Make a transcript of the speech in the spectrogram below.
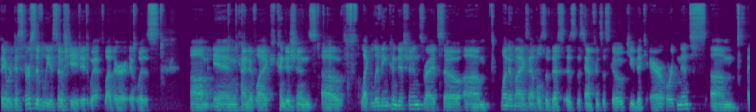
they were discursively associated with, whether it was um, in kind of like conditions of like living conditions, right? So, um, one of my examples of this is the San Francisco Cubic Air Ordinance, um, I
